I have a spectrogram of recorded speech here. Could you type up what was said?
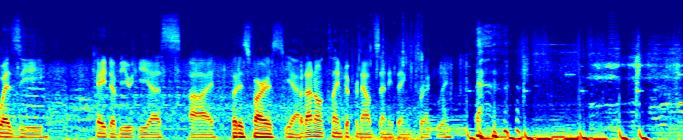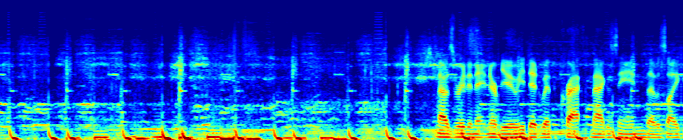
Kwesi, K W E S I, But as far as yeah, but I don't claim to pronounce anything correctly. and I was reading an interview he did with Crack Magazine that was like,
